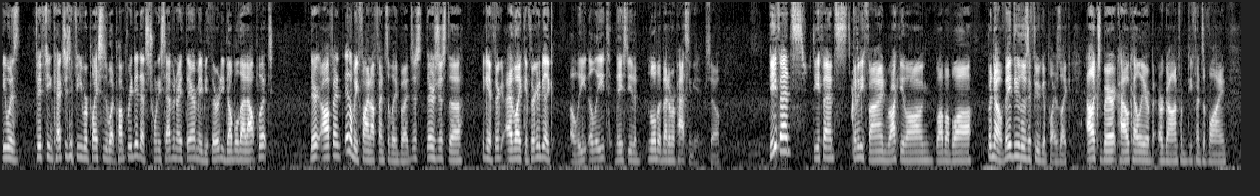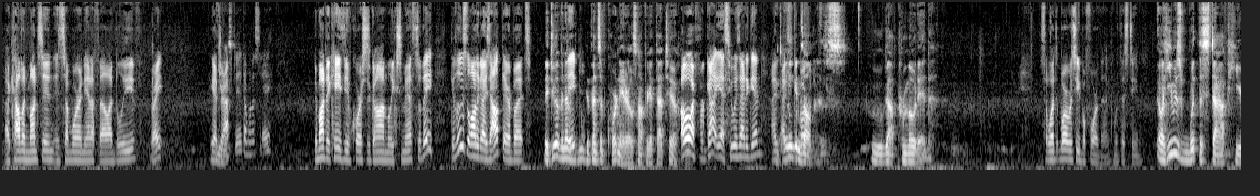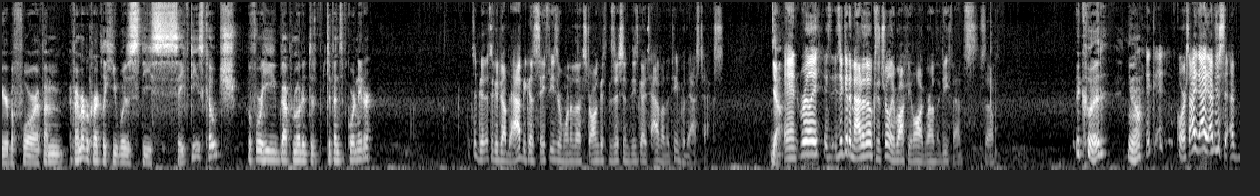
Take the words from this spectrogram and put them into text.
he was 15 catches. If he replaces what Pumphrey did, that's 27 right there, maybe 30, double that output. Their offense, it'll be fine offensively, but just there's just a again if they're I like if they're gonna be like elite elite, they just need a little bit better of a passing game. So defense, defense, gonna be fine. Rocky Long, blah blah blah. But no, they do lose a few good players like Alex Barrett, Kyle Kelly are, are gone from defensive line. Uh, Calvin Munson is somewhere in the NFL, I believe. Right? He got yes. drafted. I want to say. Damontae Kazee, of course, is gone. Malik Smith. So they they lose a lot of guys out there, but they do have another they, defensive coordinator. Let's not forget that too. Oh, I forgot. Yes, who was that again? I, Tony I Gonzalez, who got promoted. So what? Where was he before then with this team? Well, he was with the staff here before. If I'm if I remember correctly, he was the safeties coach before he got promoted to defensive coordinator. That's a good. That's a good job to have because safeties are one of the strongest positions these guys have on the team for the Aztecs. Yeah. And really, is, is it going to matter though? Because it's really Rocky Long run the defense. So it could, you know. It, it, of course, I, I I'm just I'm,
